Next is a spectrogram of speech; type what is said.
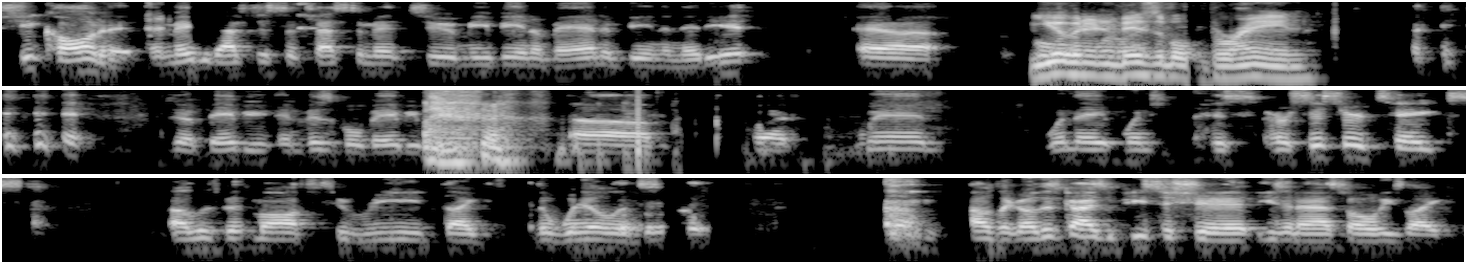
she called it. And maybe that's just a testament to me being a man and being an idiot. Uh, you have an or- or like- invisible brain the baby, invisible baby. um, but when when they when his her sister takes Elisabeth Moss to read like the will and stuff, I was like, oh, this guy's a piece of shit. He's an asshole. He's like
